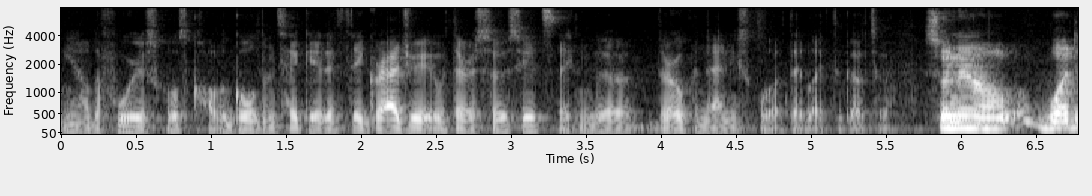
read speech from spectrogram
you know, the four-year schools call the golden ticket. If they graduate with their associates, they can go. They're open to any school that they'd like to go to. So now, what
